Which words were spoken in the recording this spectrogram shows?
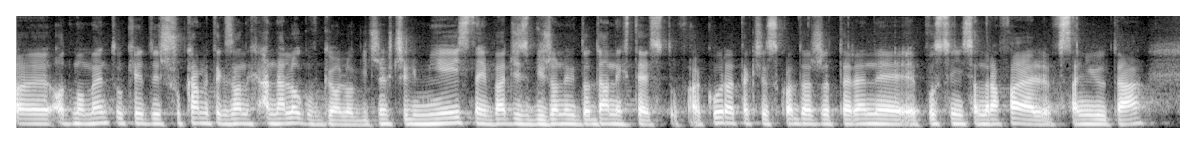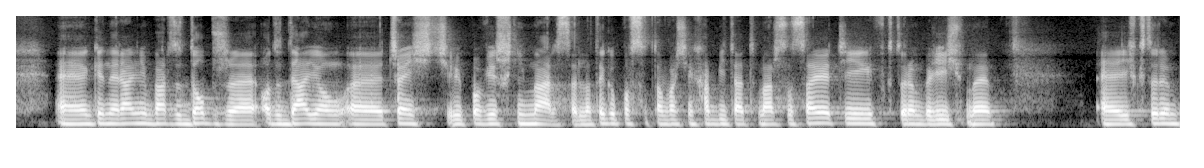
e, od momentu, kiedy szukamy tak zwanych analogów geologicznych, czyli miejsc najbardziej zbliżonych do danych testów. Akurat tak się składa, że tereny pustyni San Rafael w stanie Utah e, generalnie bardzo dobrze oddają część powierzchni Marsa. Dlatego powstał tam właśnie habitat Mars Society, w którym byliśmy i w którym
